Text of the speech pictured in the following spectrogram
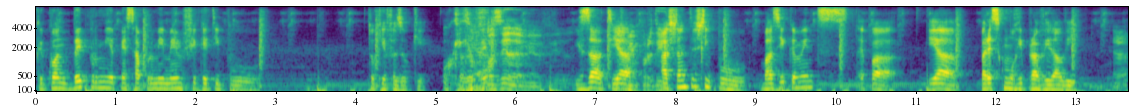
que quando dei por mim a pensar por mim mesmo, fiquei tipo, estou aqui a fazer o quê? O que é Estás que a eu vou fazer da minha vida? Exato, yeah. Às tantas, tipo, basicamente, epá, yeah, parece que morri para a vida ali. Yeah.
